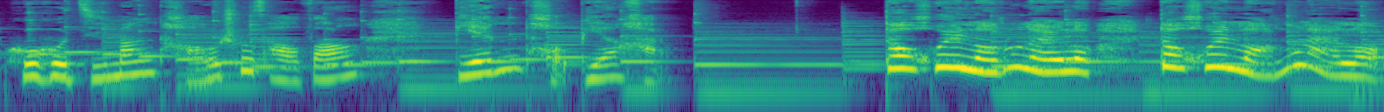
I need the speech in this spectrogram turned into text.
呼呼急忙逃出草房，边跑边喊。大灰狼来了！大灰狼来了！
